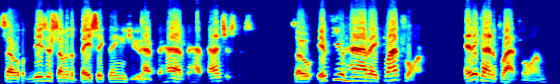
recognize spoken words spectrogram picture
So these are some of the basic things you have to have to have consciousness. So if you have a platform any kind of platform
